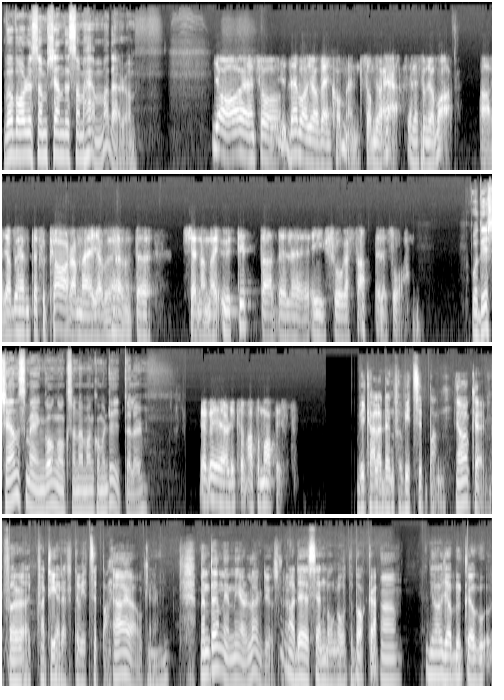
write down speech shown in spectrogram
Vad var det som kändes som hemma där då? Ja, alltså, där var jag välkommen som jag är, eller som jag var. Ja, jag behöver inte förklara mig, jag behöver inte känna mig uttittad eller ifrågasatt eller så. Och det känns med en gång också när man kommer dit, eller? Det blir liksom automatiskt. Vi kallar den för Vitsippan. Ja, okay. För kvarteret efter Vitsippan. Ja, ja, okay. Mm. Men den är nerlagd just nu? Ja, det är sedan många år tillbaka. Ja. Jag, jag brukar gå,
